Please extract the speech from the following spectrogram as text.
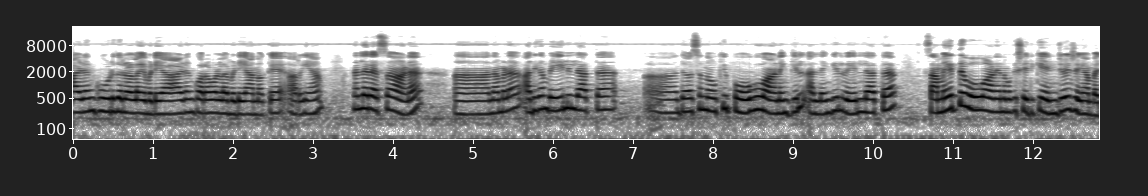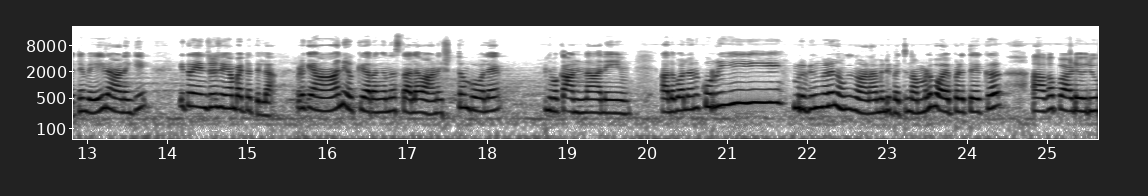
ആഴം കൂടുതലുള്ള എവിടെയാണ് ആഴം കുറവുള്ള എവിടെയാന്നൊക്കെ അറിയാം. നല്ല രസമാണ്. നമ്മൾ അധികം വെയിലില്ലാത്ത ദിവസം നോക്കി പോകുവാണെങ്കിൽ അല്ലെങ്കിൽ വെയിലില്ലാത്ത സമയത്ത് പോവുകയാണെങ്കിൽ നമുക്ക് ശരിക്കും എൻജോയ് ചെയ്യാൻ പറ്റും. വെയിലാണെങ്കിൽ ഇത്ര എൻജോയ് ചെയ്യാൻ പറ്റത്തില്ല. ഇവിടേക്ക് ആനയൊക്കെ ഇറങ്ങുന്ന സ്ഥലമാണ്. ഇഷ്ടം പോലെ നമുക്ക് അണ്ണാനെയും അതുപോലെ തന്നെ കുറേ മൃഗങ്ങളെ നമുക്ക് കാണാൻ വേണ്ടി പറ്റും. നമ്മൾ പോയപ്പോഴത്തേക്ക് ആകെപ്പാടെ ഒരു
